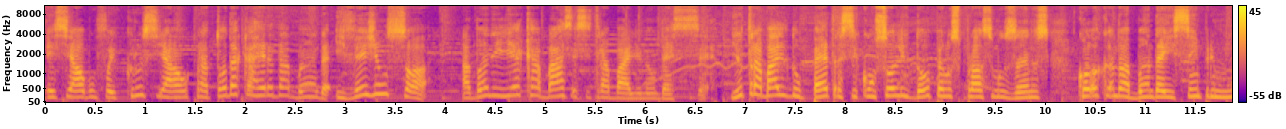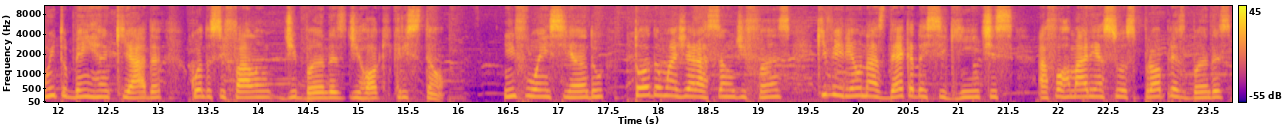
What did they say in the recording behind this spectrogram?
esse álbum foi crucial para toda a carreira da banda. E vejam só, a banda iria acabar se esse trabalho não desse certo. E o trabalho do Petra se consolidou pelos próximos anos, colocando a banda aí sempre muito bem ranqueada quando se falam de bandas de rock cristão influenciando toda uma geração de fãs que viriam nas décadas seguintes a formarem as suas próprias bandas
